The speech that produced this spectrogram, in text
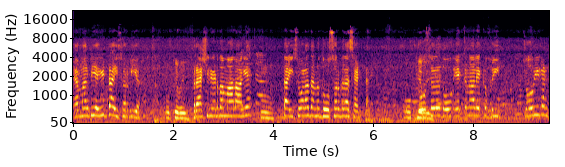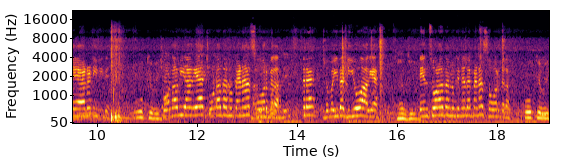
ਐਮਆਰਪੀ ਹੈਗੀ 250 ਰੁਪਿਆ ਓਕੇ ਬਾਈ। ਫਰੈਸ਼ ਰੇਟ ਦਾ ਮਾਲ ਆ ਗਿਆ। ਹੂੰ। 250 ਵਾਲਾ ਤੁਹਾਨੂੰ 200 ਰੁਪਏ ਦਾ ਸੈੱਟ ਹੈ। ਓਕੇ 200 ਬਾਈ। ਦੇ ਦੋ ਇੱਕ ਨਾਲ ਇੱਕ ਫ੍ਰੀ 24 ਘੰਟੇ ਐਡ ਟੀਵੀ ਤੇ। ਓਕੇ ਬਾਈ। ਛੋਟਾ ਵੀ ਆ ਗਿਆ ਛੋਟਾ ਤੁਹਾਨੂੰ ਪੈਣਾ 100 ਰੁਪਏ ਦਾ। ਫਿਰ ਹੈ, ਦੁਬਈ ਦਾ ਡੀਓ ਆ ਗਿਆ। ਹਾਂਜੀ। 300 ਵਾਲਾ ਤੁਹਾਨੂੰ ਕਿੰਨੇ ਦਾ ਪੈਣਾ? 100 ਰੁਪਏ ਦਾ। ਓਕੇ ਬਾਈ।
